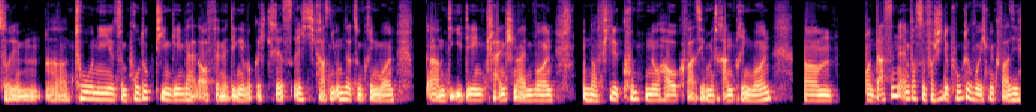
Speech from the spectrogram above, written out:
zu dem äh, Tony, zum Produktteam gehen wir halt auf, wenn wir Dinge wirklich krass, richtig krass in die Umsetzung bringen wollen, ähm, die Ideen kleinschneiden wollen und noch viel Kunden-Know-how quasi mit ranbringen wollen. Ähm, und das sind einfach so verschiedene Punkte, wo ich mir quasi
